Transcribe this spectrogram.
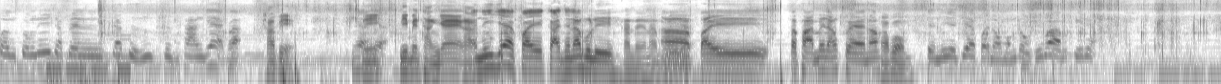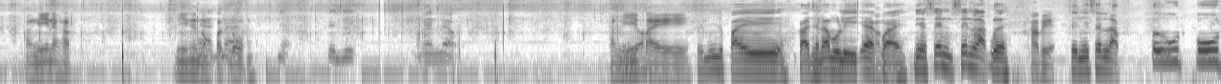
เอาน้องเปิงตรงนี้จะเป็นจะถึงถึงทางแยกละครับพี่เนี่ยนี่เนี่ยนี่เป็นทางแยกครับอันนี้แยกไปกาญจนบุรีกาญจนบุรีอ่าไปสะพานแม่น้ำแควเนาะครับผมเส้นนี้จะแยกไปหนองบังดงที่ว่าเมื่อกี้เนี่ยทางนี้นะครับ นี่คือหนองปักดงเนี่ยเส้นนี้แม่นแล้ว ทางนี้ไปเส้นนี้จะไปกาญจนบุรีแยกไปเนี่ยเส้นเส้นหลักเลย ครับพี่เส้นนี้เส้นหลักปูดปูด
